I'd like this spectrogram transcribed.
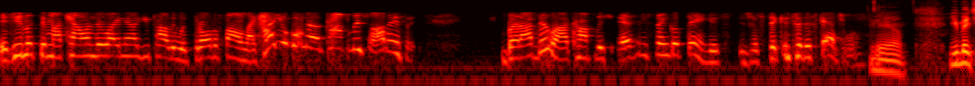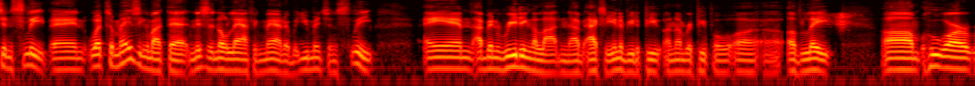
if you looked at my calendar right now, you probably would throw the phone. Like, how you going to accomplish all this? But I do. I accomplish every single thing. It's, it's just sticking to the schedule. Yeah. You mentioned sleep, and what's amazing about that, and this is no laughing matter, but you mentioned sleep, and I've been reading a lot, and I've actually interviewed a, pe- a number of people uh, uh, of late um, who are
